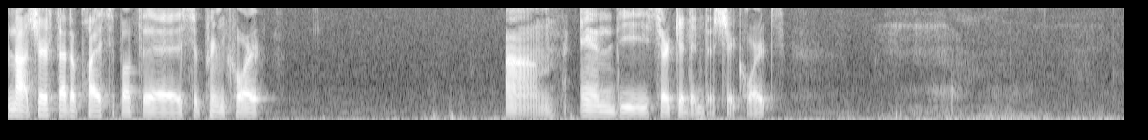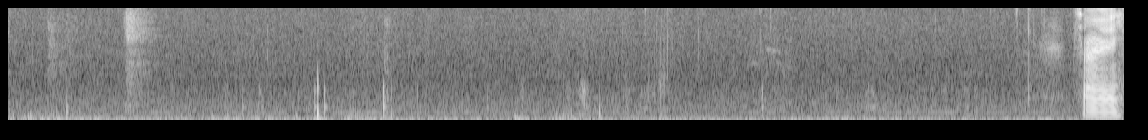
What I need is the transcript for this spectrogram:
I'm not sure if that applies to both the Supreme Court um, and the circuit and district courts. Sorry,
